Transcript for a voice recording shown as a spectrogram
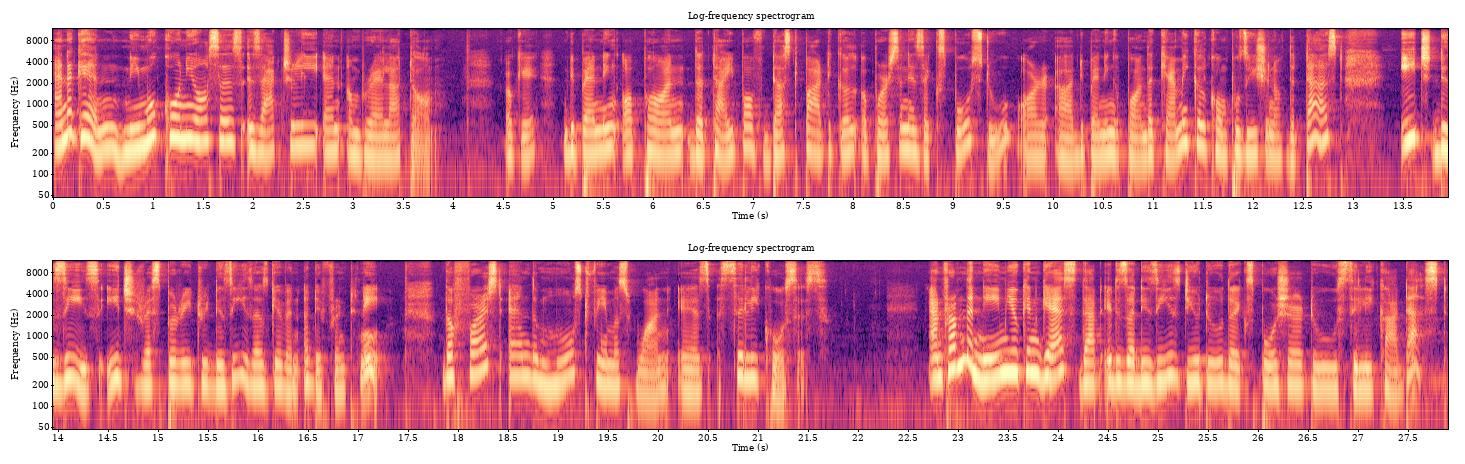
And again, pneumoconiosis is actually an umbrella term. Okay, depending upon the type of dust particle a person is exposed to, or uh, depending upon the chemical composition of the dust, each disease, each respiratory disease is given a different name. The first and the most famous one is silicosis. And from the name, you can guess that it is a disease due to the exposure to silica dust.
